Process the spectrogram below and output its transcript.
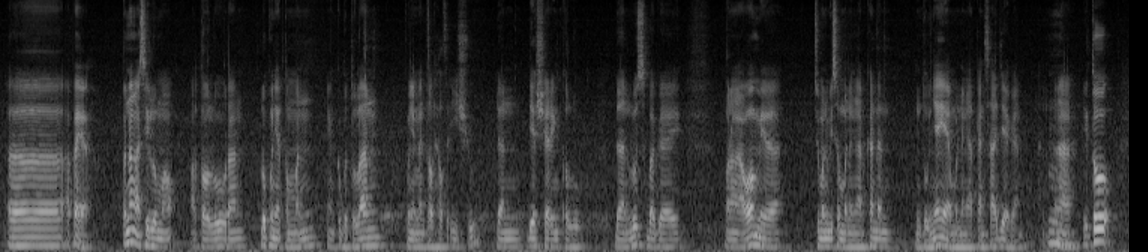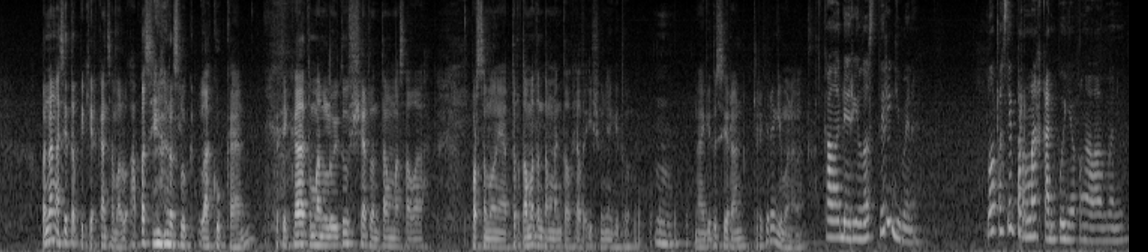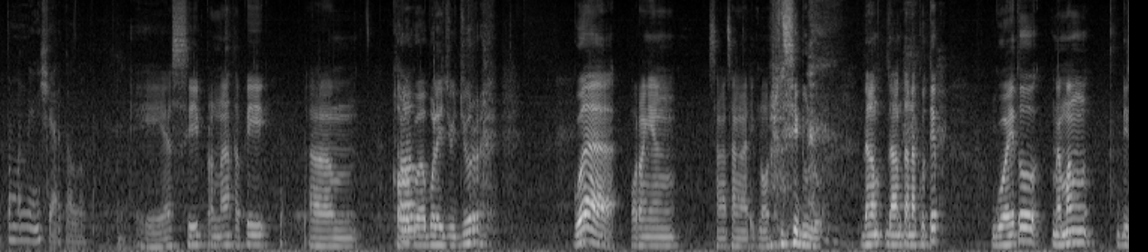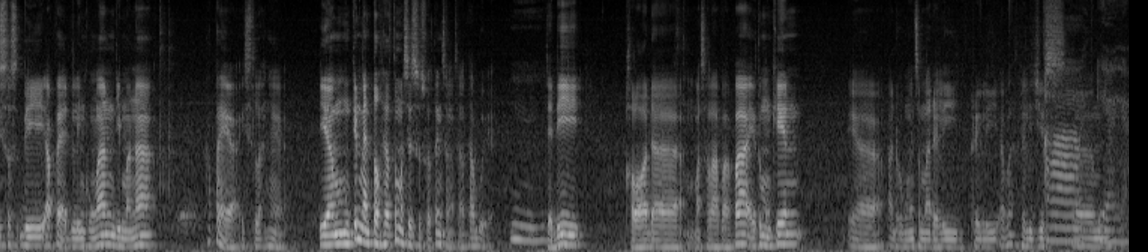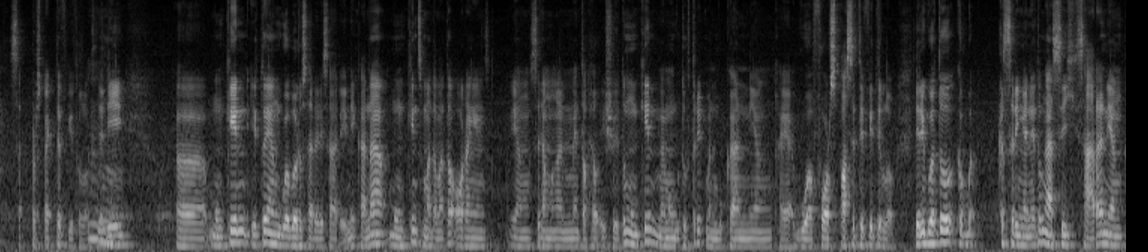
eh apa ya pernah nggak sih lu mau atau lu Ran lu punya temen yang kebetulan punya mental health issue dan dia sharing ke lu dan lu sebagai orang awam ya cuman bisa mendengarkan dan tentunya ya mendengarkan saja kan Hmm. nah itu pernah nggak sih terpikirkan sama lu apa sih yang harus lu lakukan ketika teman lu itu share tentang masalah personalnya terutama tentang mental health issue-nya gitu Hmm. nah gitu sih Ran kira-kira gimana Man? Kalau dari lo sendiri gimana? Lo pasti pernah kan punya pengalaman temen yang share ke lo? Iya sih pernah tapi em, Kalau- gue boleh jujur, gue orang yang sangat-sangat ignoran sih dulu. dalam dalam tanda kutip, gue itu memang di di apa ya di lingkungan di mana apa ya istilahnya ya? Ya mungkin mental health itu masih sesuatu yang sangat-sangat tabu ya. Hmm. Jadi kalau ada masalah apa-apa itu mungkin ya ada hubungan sama reli reli apa religious Ah, em, iya, iya. perspektif gitu loh. Mhm. Jadi eh, mungkin itu yang gue baru sadari saat ini karena mungkin semata-mata orang yang yang sedang mengalami mental health issue itu mungkin memang butuh treatment bukan yang kayak gue force positivity loh. Jadi gue tuh ke- keseringannya tuh ngasih saran yang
